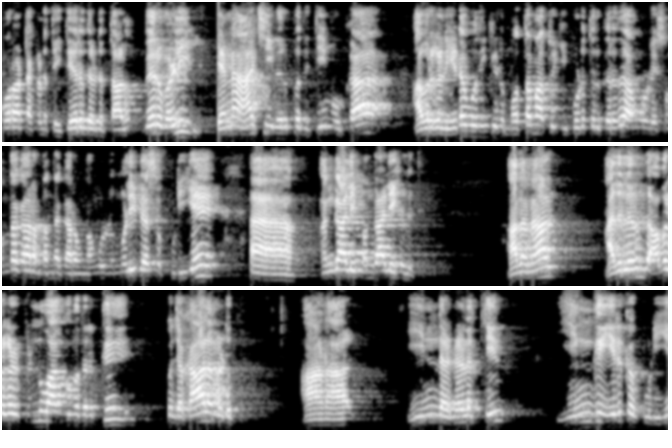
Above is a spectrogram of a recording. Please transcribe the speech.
போராட்ட களத்தை தேர்ந்தெடுத்தாலும் வேறு வழி இல்லை. ஏன்னா ஆட்சியில் இருப்பது திமுக? அவர்கள் இடஒதுக்கீடு மொத்தமா தூக்கி கொடுத்திருக்கிறது. அவங்களுடைய சொந்தக்கார பந்தக்காரங்க அவங்களோட மொழி பேசக்கூடிய ஆஹ், அங்காளி பங்காளிகளுக்கு. அதனால் அதிலிருந்து அவர்கள் பின்வாங்குவதற்கு கொஞ்சம் காலம் எடுக்கும். ஆனால் இந்த நிலத்தில் இங்கு இருக்கக்கூடிய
